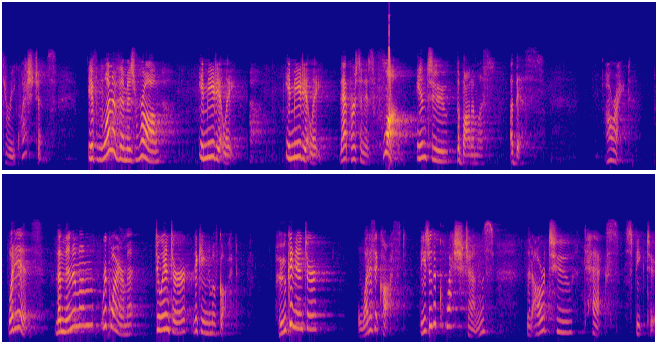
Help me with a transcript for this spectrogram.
three questions. If one of them is wrong, immediately, immediately, that person is flung into the bottomless abyss. All right, what is the minimum requirement to enter the kingdom of God? Who can enter? What does it cost? These are the questions that our two texts speak to.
